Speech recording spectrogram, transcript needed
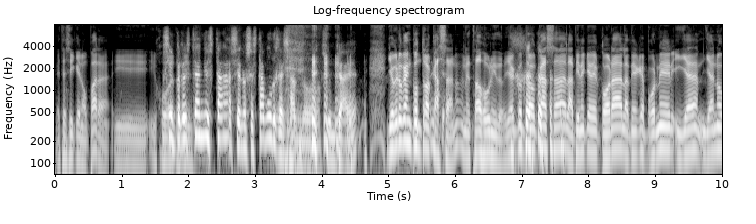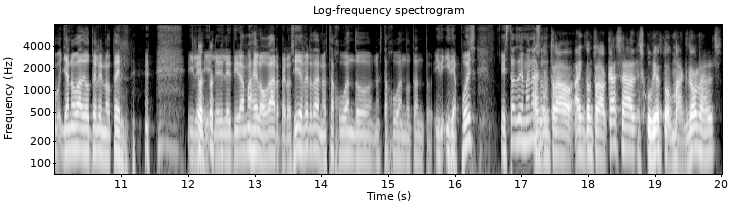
este sí que no para. Y, y juega Sí, pero también- este año está, se nos está burguesando Sun Jae, ¿eh? Yo creo que ha encontrado casa, ¿no? En Estados Unidos. Ya ha encontrado casa, la tiene que decorar, la tiene que poner y ya, ya no, ya no va de hotel en hotel. y le, y le- le tira más el hogar. Pero sí es verdad, no está jugando, no está jugando tanto. Y, y después, esta semana Ha son- encontrado, ha encontrado casa, ha descubierto McDonald's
